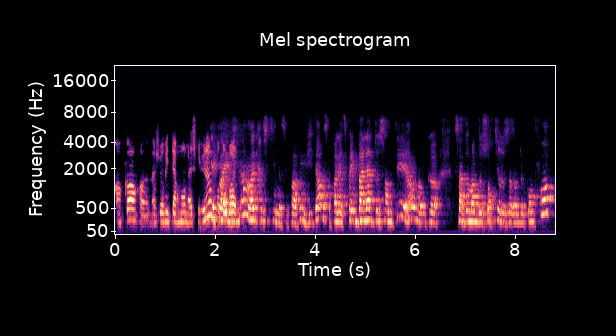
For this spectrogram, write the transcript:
encore euh, majoritairement masculin. C'est pas évident, hein, Christine, c'est pas évident, c'est pas, pas une balade de santé, hein, donc euh, ça demande de sortir de sa zone de confort,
